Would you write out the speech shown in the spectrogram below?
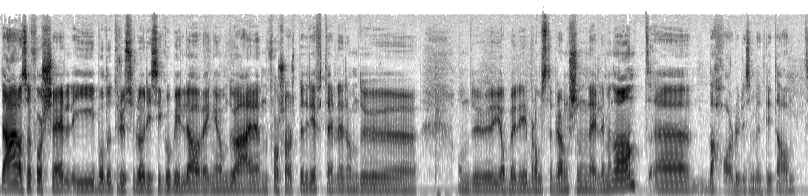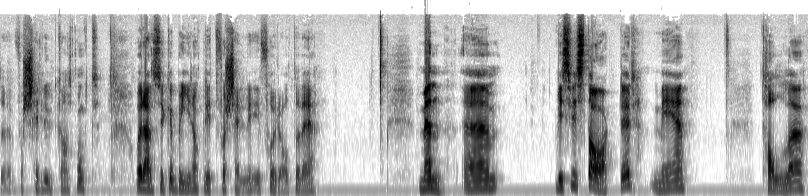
det er altså forskjell i både trussel- og risikobildet, avhengig om du er en forsvarsbedrift eller om du, om du jobber i blomsterbransjen eller med noe annet. Eh, da har du liksom et litt annet eh, forskjellig utgangspunkt. Og regnestykket blir nok litt forskjellig i forhold til det. Men hvis vi starter med tallet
